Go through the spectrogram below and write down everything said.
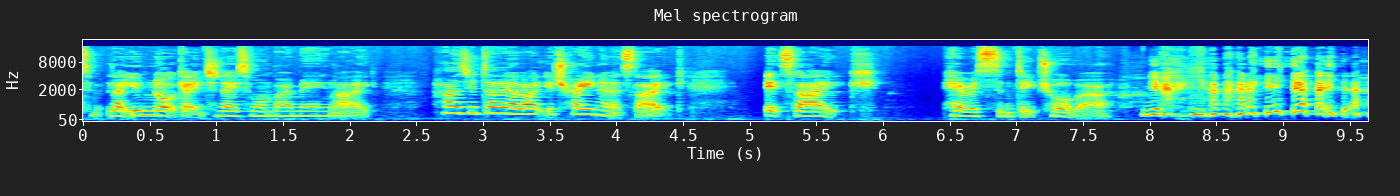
To me. Like you're not getting to know someone by being like, "How's your day? I like your trainer." It's like it's like here is some deep trauma, yeah yeah yeah yeah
